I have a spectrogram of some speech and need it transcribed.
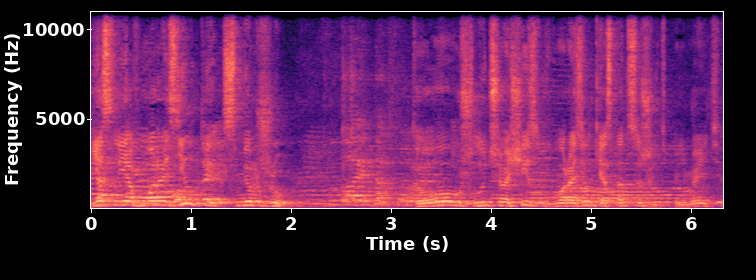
если я в морозилке смержу. То уж лучше вообще в морозилке остаться жить, понимаете?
